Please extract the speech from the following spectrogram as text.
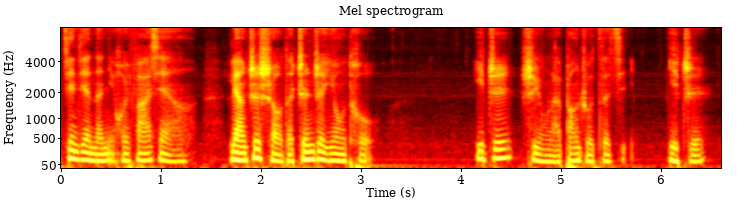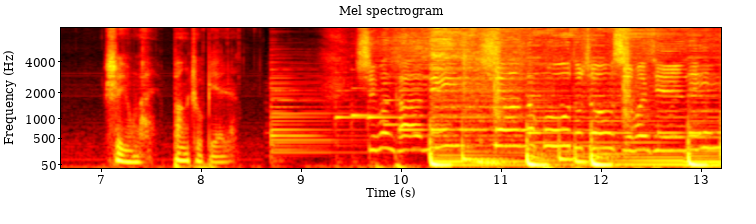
渐渐的你会发现啊。两只手的真正用途，一只是用来帮助自己，一只是用来帮助别人。喜欢看你像个糊涂虫，喜欢听你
